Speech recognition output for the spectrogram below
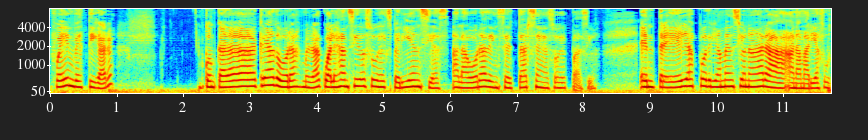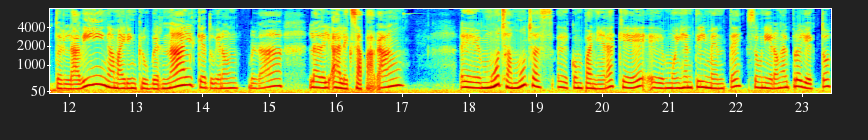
fue investigar con cada creadora, ¿verdad? Cuáles han sido sus experiencias a la hora de insertarse en esos espacios. Entre ellas podría mencionar a Ana María Fuster Lavín, a Mayrin Cruz Bernal, que tuvieron, ¿verdad? La de Alexa Pagán, eh, muchas, muchas eh, compañeras que eh, muy gentilmente se unieron al proyecto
